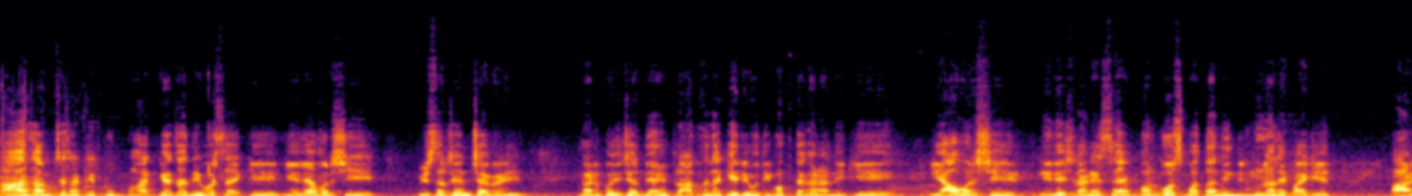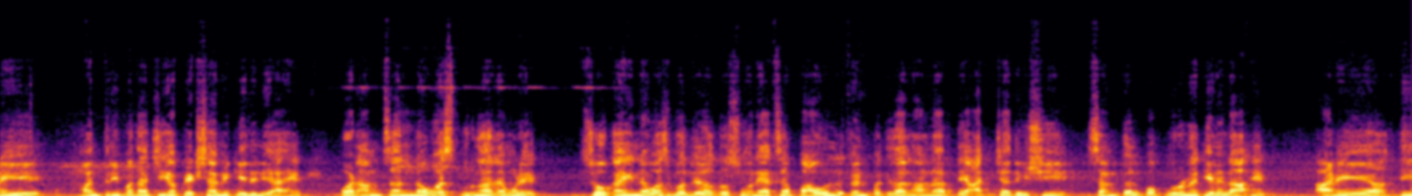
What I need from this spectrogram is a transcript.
आज आमच्यासाठी खूप भाग्याचा दिवस आहे की गेल्या वर्षी विसर्जनच्या वेळी गणपती चरणी आम्ही प्रार्थना केली होती भक्तगणांनी की यावर्षी निलेश राणे साहेब भरघोस मतांनी निवडून आले पाहिजेत. आणि मंत्रीपदाची अपेक्षा आम्ही केलेली आहे. पण आमचा नवस पूर्ण झाल्यामुळे जो काही नवस बोललेला होतो सोन्याचं पाऊल गणपतीला घालणार ते आजच्या दिवशी संकल्प पूर्ण केलेला आहे. आणि अगदी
